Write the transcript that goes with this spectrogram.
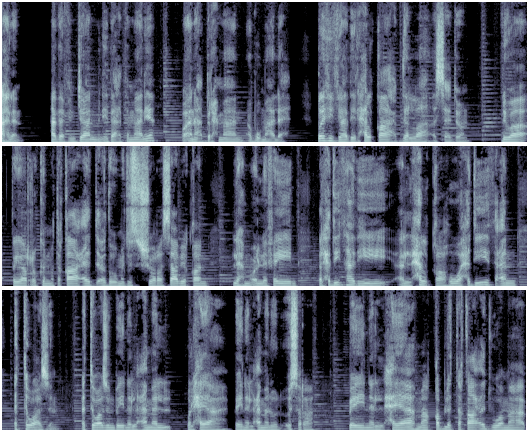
أهلا. هذا فنجان من إذاعة ثمانية وأنا عبد الرحمن أبو مالح. ضيفي في هذه الحلقة عبد الله السعدون. لواء طيار ركن متقاعد عضو مجلس الشورى سابقا له مؤلفين. الحديث هذه الحلقة هو حديث عن التوازن. التوازن بين العمل والحياة بين العمل والأسرة بين الحياة ما قبل التقاعد وما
